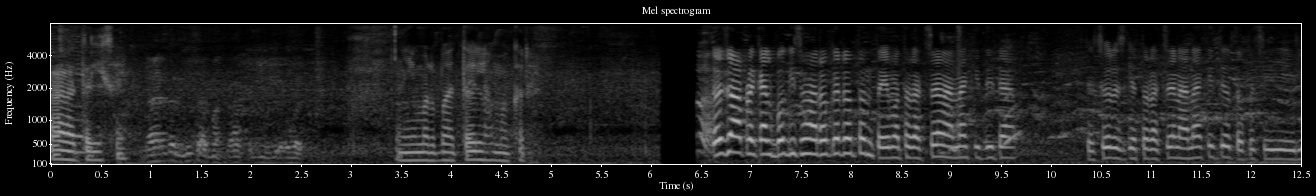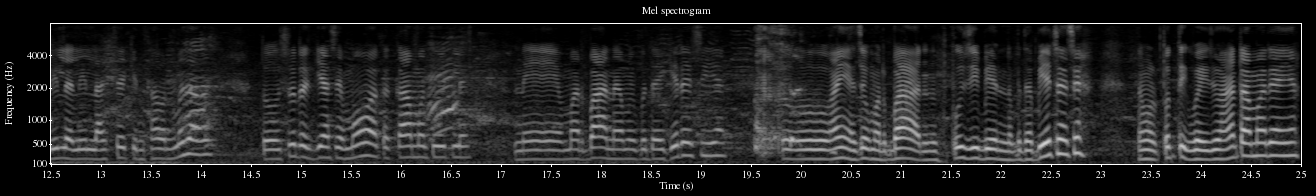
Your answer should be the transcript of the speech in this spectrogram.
કાળા તલ છે. અમારા બા તૈલામાં કરે. તો જો આપણે કાલ બગીચો સારો કર્યો ને તો એમાં થોડાક ચણા નાખી દીધા. તો સુરજ કે થોડાક ચણા નાખી દો તો પછી લીલા લીલા શેકીને ખાવાની મજા આવે. તો સુરત ગયા છે મોવા કે કામ હતું એટલે? ને મારા બા ને અમે બધા ઘેરે છીએ. તો અહીંયા જો મારા બા પૂજીબેન ને બધા બેઠા છે. અમારા પ્રતિકભાઈ જો આંટા મારે અહીંયા.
